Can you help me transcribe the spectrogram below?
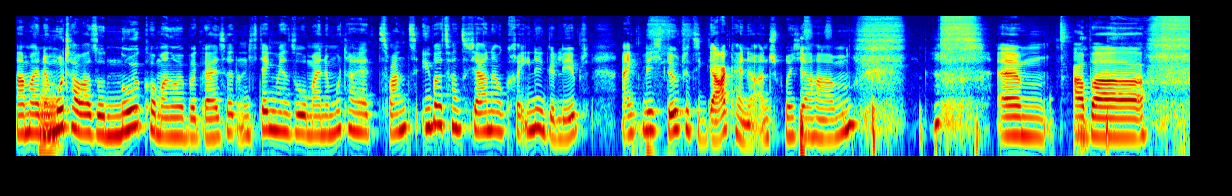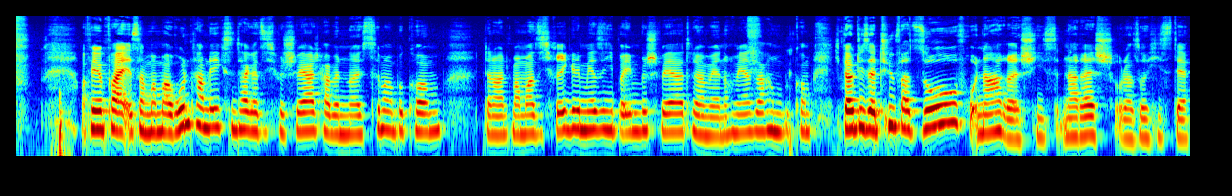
Aber meine Mutter war so 0,0 begeistert und ich denke mir so, meine Mutter hat ja 20, über 20 Jahre in der Ukraine gelebt. Eigentlich dürfte sie gar keine Ansprüche haben. ähm, aber auf jeden Fall ist dann Mama runter am nächsten Tag, hat sich beschwert, habe ein neues Zimmer bekommen. Dann hat Mama sich regelmäßig bei ihm beschwert, dann haben wir noch mehr Sachen bekommen. Ich glaube, dieser Typ war so froh, Naresh hieß, Naresh oder so hieß der.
